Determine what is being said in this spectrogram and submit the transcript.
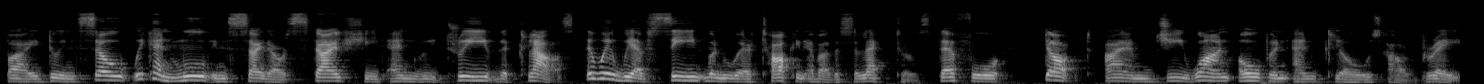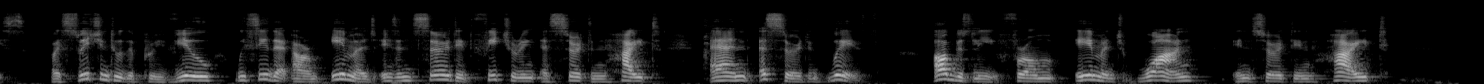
By doing so, we can move inside our style sheet and retrieve the class the way we have seen when we were talking about the selectors. Therefore, dot img1 open and close our brace. By switching to the preview, we see that our image is inserted featuring a certain height and a certain width. Obviously, from image 1, inserting height,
